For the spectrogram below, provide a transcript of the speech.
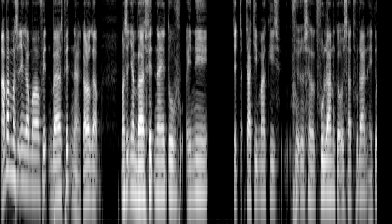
apa maksudnya nggak mau fit, bahas fitnah? Kalau nggak maksudnya bahas fitnah itu ini caci maki Ustadz Fulan ke Ustadz Fulan, nah, itu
